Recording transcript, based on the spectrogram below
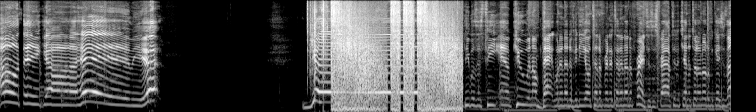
I don't think y'all hear me yet. Yeah! Peoples is TMQ and I'm back with another video. Tell a friend and tell another friend to subscribe to the channel, turn the notifications on,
